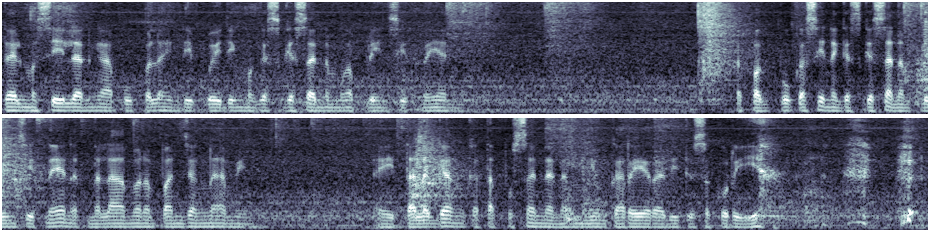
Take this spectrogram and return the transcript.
Dahil masilan nga po pala, hindi pwedeng magasgasan ng mga plain seat na yan. Kapag po kasi nagasgasan ng plain seat na yan at nalaman ng panjang namin, ay talagang katapusan na ng yung karera dito sa Korea.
